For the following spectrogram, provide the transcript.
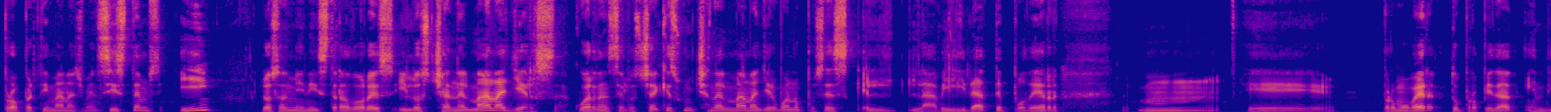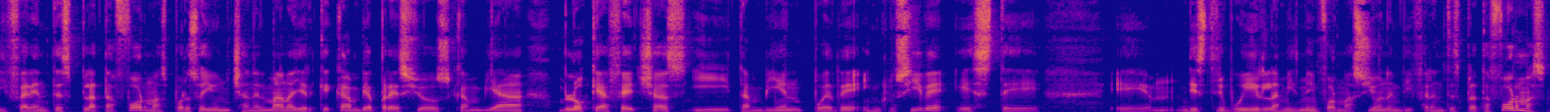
Property Management Systems y los administradores y los channel managers. Acuérdense, los ¿qué es un channel manager? Bueno, pues es la habilidad de poder mm, eh, promover tu propiedad en diferentes plataformas. Por eso hay un channel manager que cambia precios, cambia, bloquea fechas y también puede inclusive este, eh, distribuir la misma información en diferentes plataformas.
